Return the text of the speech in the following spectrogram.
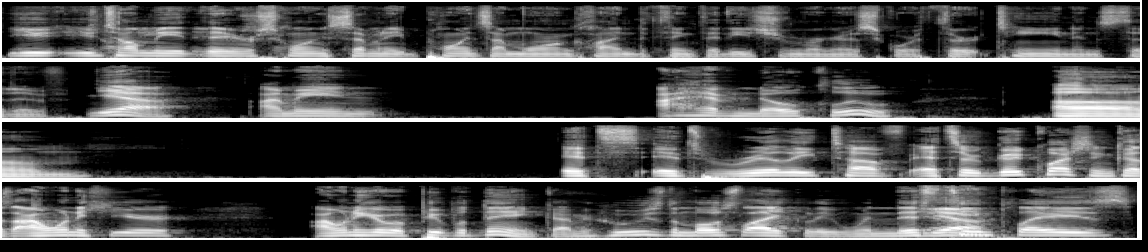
you you tell me they were scoring seventy points. I'm more inclined to think that each of them are going to score thirteen instead of Yeah, I mean, I have no clue. Um, it's it's really tough. It's a good question because I want to hear, I want to hear what people think. I mean, who's the most likely when this Yeah. team plays?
